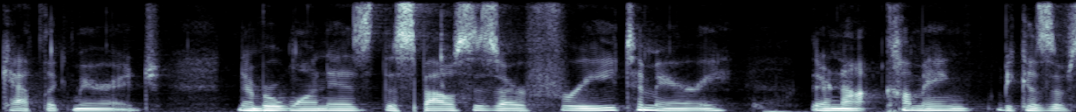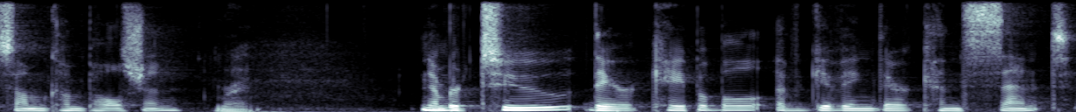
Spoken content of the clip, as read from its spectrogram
Catholic marriage. Number one is the spouses are free to marry. They're not coming because of some compulsion. right. Number two, they're capable of giving their consent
